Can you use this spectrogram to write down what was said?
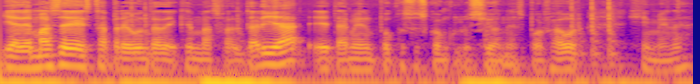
Y además de esta pregunta de qué más faltaría, eh, también un poco sus conclusiones. Por favor, Jimena.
